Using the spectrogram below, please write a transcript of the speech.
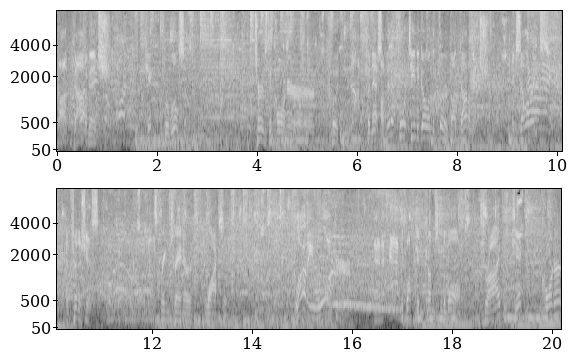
Bogdanovic kick for Wilson. Turns the corner, could not finesse. A minute 14 to go in the third. Bogdanovic accelerates and finishes. Spring trainer watching. Lonnie Walker and Ab Bufkin comes to the ball. Drive, kick, corner,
